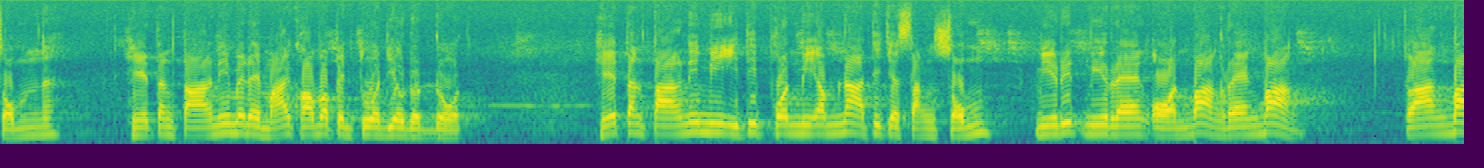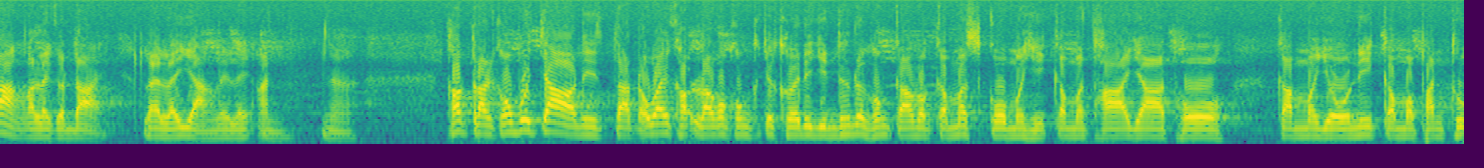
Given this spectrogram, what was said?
สมนะ เหตุต่างๆ นี้ไม่ได้หมายความว่าเป็นตัวเดียวโดดๆ เหตุต่างๆ นี้มีอิทธิพลมีอำนาจที่จะสั่งสม มีฤทธิ์มีแรงอ่อนบ้างแรงบ้าง กลางบ้างอะไรก็ได้ หลายๆ อย่างหลายๆอันนะคำตรัสของพระเจ้านี่ตรัสเอาไว้เราก็คงจะเคยได้ยินถึงเรื่องของกรรมกรรมสโกมหิกรรมทายาโท กรรมโยนิกรรมพันธุ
